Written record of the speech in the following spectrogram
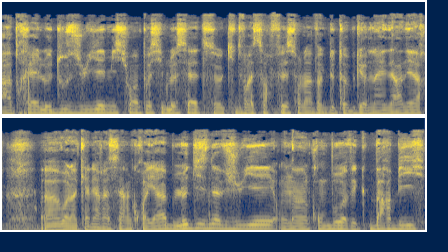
Après le 12 juillet, Mission Impossible 7, euh, qui devrait surfer sur la vague de Top Gun l'année dernière, euh, voilà, qui a l'air assez incroyable. Le 19 juillet, on a un combo avec Barbie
